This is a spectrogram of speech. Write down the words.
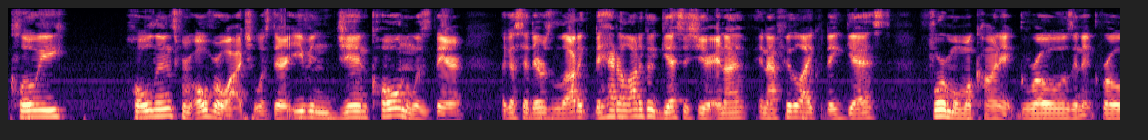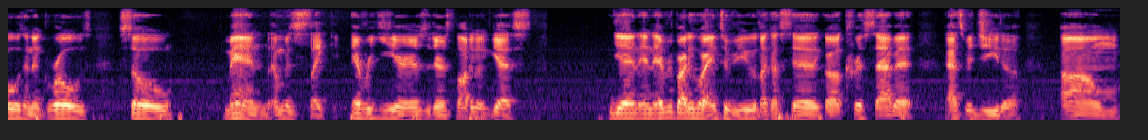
Chloe Hollings from Overwatch was there. Even Jen Cohen was there. Like I said, there was a lot of they had a lot of good guests this year, and I and I feel like they guessed for MomoCon it grows and it grows and it grows. So, man, I'm just like every year there's, there's a lot of good guests. Yeah, and, and everybody who I interviewed, like I said, uh, Chris Sabat as Vegeta, um,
